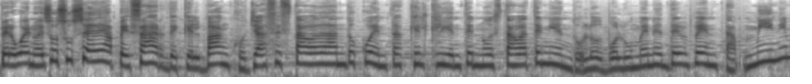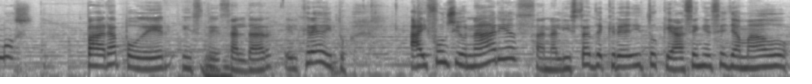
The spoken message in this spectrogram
Pero bueno, eso sucede a pesar de que el banco ya se estaba dando cuenta que el cliente no estaba teniendo los volúmenes de venta mínimos para poder este, saldar el crédito. Hay funcionarias, analistas de crédito que hacen ese llamado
